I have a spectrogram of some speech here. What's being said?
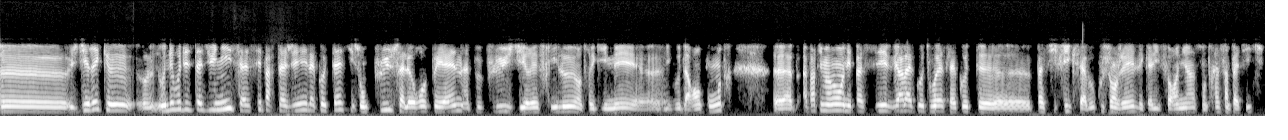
euh, je dirais que euh, au niveau des États-Unis, c'est assez partagé. La côte est, ils sont plus à l'européenne, un peu plus, je dirais, frileux entre guillemets euh, au niveau de la rencontre. Euh, à partir du moment où on est passé vers la côte ouest, la côte euh, pacifique, ça a beaucoup changé. Les Californiens sont très sympathiques.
